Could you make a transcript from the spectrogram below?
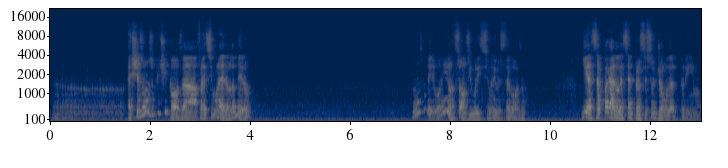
Uh, esce solo su PC cosa? Flight Simulator, davvero? Non lo sapevo, io non sono sicurissimo di questa cosa. Gears ha pagato che è sempre lo stesso gioco dal primo.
